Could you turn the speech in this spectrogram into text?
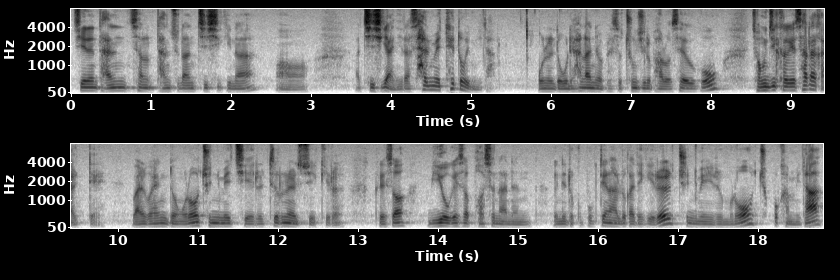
지혜는 단순, 단순한 지식이나 어, 지식이 아니라 삶의 태도입니다. 오늘도 우리 하나님 앞에서 중심을 바로 세우고 정직하게 살아갈 때 말과 행동으로 주님의 지혜를 드러낼 수 있기를 그래서 미혹에서 벗어나는 은혜롭고 복된 하루가 되기를 주님의 이름으로 축복합니다.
